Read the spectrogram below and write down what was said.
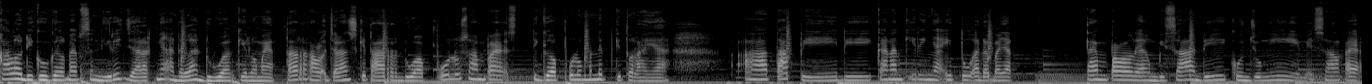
Kalau di Google Maps sendiri jaraknya adalah 2 km kalau jalan sekitar 20 sampai 30 menit gitulah ya. Uh, tapi di kanan kirinya itu ada banyak tempel yang bisa dikunjungi. Misal kayak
